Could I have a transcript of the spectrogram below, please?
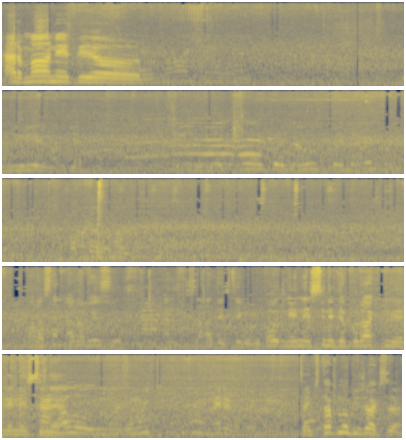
Herman ediyor. Gel yürüyelim hadi gel. Gel yürüyelim. Hala sen arabayı sür. Ben sana destek olayım. O nenesini de bırakmıyor nenesini. Sen al oğlum o zaman. Tamam ver arabayı. Sen kitap mı okuyacaksın?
